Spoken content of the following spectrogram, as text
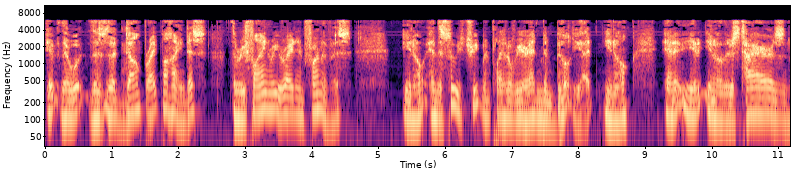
it, there, there's a dump right behind us, the refinery right in front of us, you know, and the sewage treatment plant over here hadn't been built yet, you know, and it, you, you know, there's tires and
